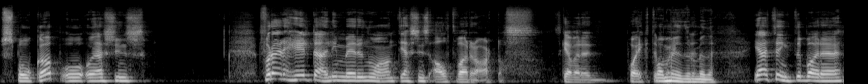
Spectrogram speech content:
spoke up, og, og jeg syns For å være helt ærlig, mer enn noe annet, jeg syns alt var rart. ass Skal jeg være på ekte? Hva på mener du med det? Jeg tenkte bare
